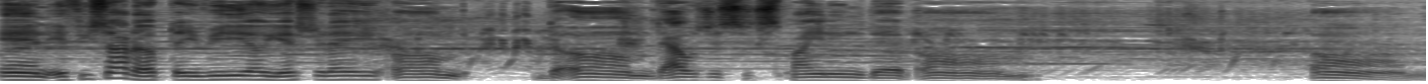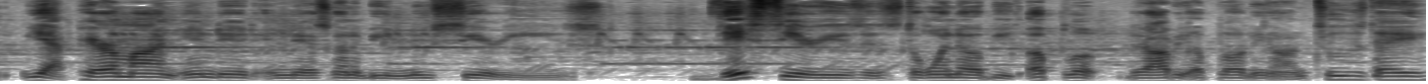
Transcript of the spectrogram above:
And if you saw the update video yesterday, um the um that was just explaining that um um yeah, Paramon ended and there's gonna be new series. This series is the one that'll be upload that I'll be uploading on Tuesday.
